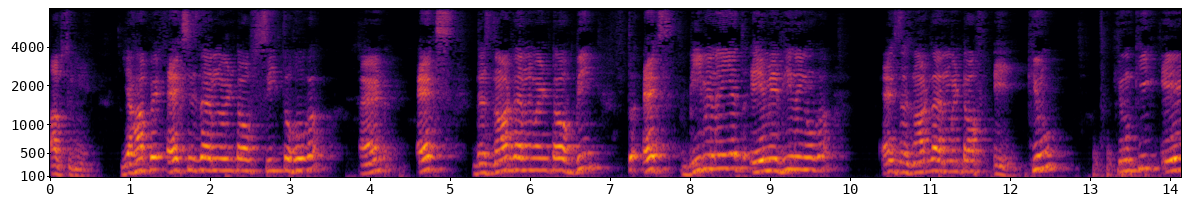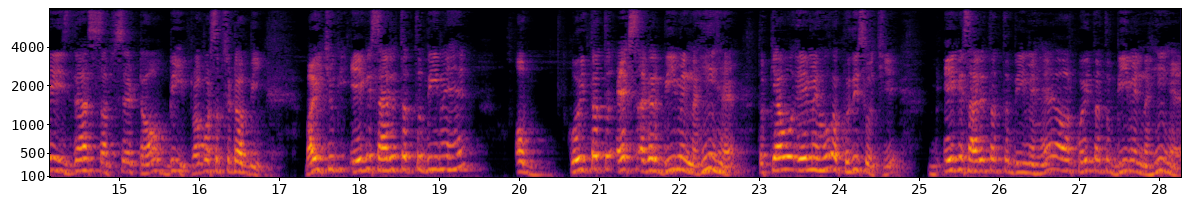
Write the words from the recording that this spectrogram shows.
अब सुनिए। यहाँ पे x is the element of c तो होगा and x does not the element of b तो x b में नहीं है तो a में भी नहीं होगा। x does not the element of a क्यों? क्योंकि a is the subset of b proper subset of b भाई, चूँकि a के सारे तत्व b में है, और कोई तत्व x अगर b में नहीं है तो क्या वो a में होगा? खुद ही सोचिए। ए के सारे तत्व बी में है, और कोई तत्व बी में नहीं है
